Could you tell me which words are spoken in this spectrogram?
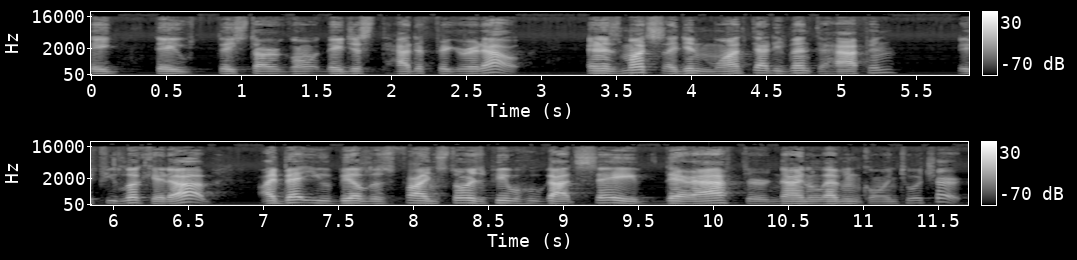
they, they, they started going, they just had to figure it out. And as much as I didn't want that event to happen, if you look it up, I bet you'd be able to find stories of people who got saved thereafter 9 11 going to a church.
